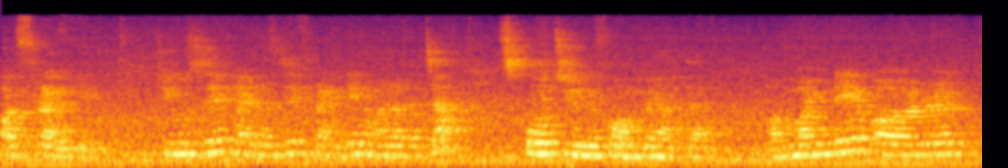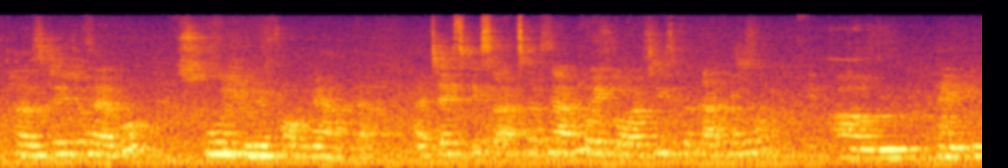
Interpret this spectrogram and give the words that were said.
और फ्राइडे ट्यूसडे वेनसडे फ्राइडे हमारा बच्चा स्पोर्ट्स यूनिफॉर्म में आता है। और मंडे और थर्सडे जो है वो स्कूल यूनिफॉर्म में आता है। अच्छा इसके साथ साथ मैं आपको एक और चीज़ बताता हूँ। थैंक यू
